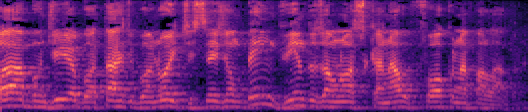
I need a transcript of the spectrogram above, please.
Olá, bom dia, boa tarde, boa noite. Sejam bem-vindos ao nosso canal Foco na Palavra.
